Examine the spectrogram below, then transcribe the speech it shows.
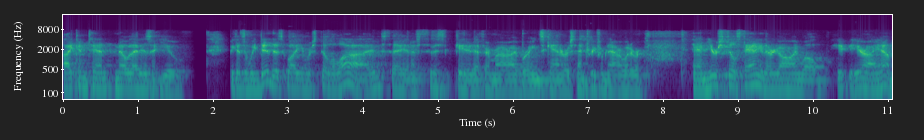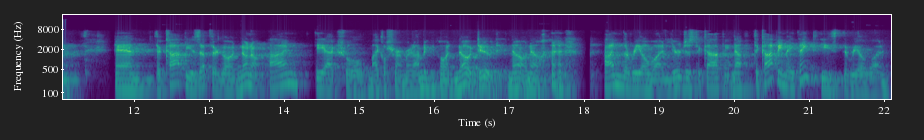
I contend no that isn't you. Because if we did this while you were still alive say in a sophisticated fMRI brain scanner a century from now or whatever and you're still standing there going, well, here I am. And the copy is up there going, no, no, I'm the actual Michael Shermer. I'm going, no, dude, no, no, I'm the real one. You're just a copy. Now, the copy may think he's the real one,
